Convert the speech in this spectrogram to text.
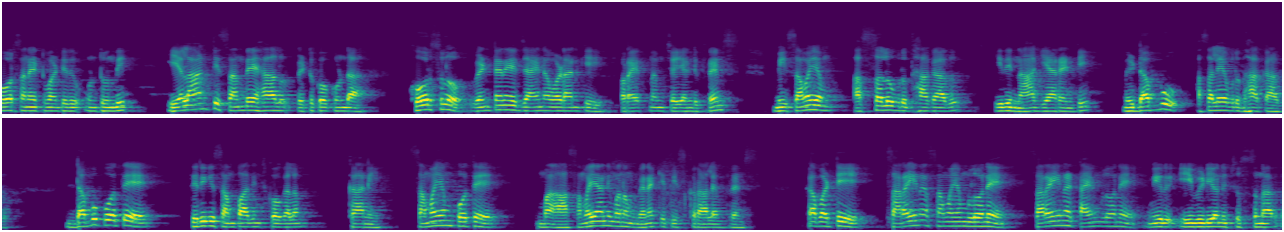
కోర్స్ అనేటువంటిది ఉంటుంది. ఎలాంటి సందేహాలు పెట్టుకోకుండా కోర్సులో వెంటనే జాయిన్ అవ్వడానికి ప్రయత్నం చేయండి ఫ్రెండ్స్. మీ సమయం అస్సలు వృధా కాదు. ఇది నా గ్యారంటీ. మీ డబ్బు అసలే వృధా కాదు. డబ్బు పోతే తిరిగి సంపాదించుకోగలం. కానీ సమయం పోతే మా ఆ సమయాన్ని మనం వెనక్కి తీసుకురాలేం ఫ్రెండ్స్. కాబట్టి సరైన సమయంలోనే సరైన టైంలోనే మీరు ఈ వీడియోని చూస్తున్నారు.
